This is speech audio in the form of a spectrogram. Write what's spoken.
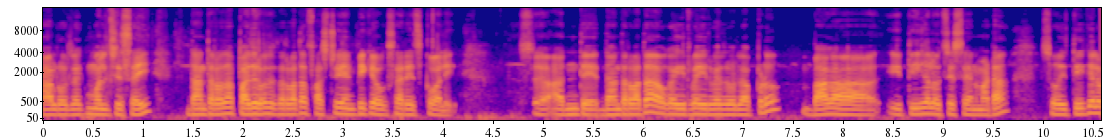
నాలుగు రోజులకి మొలిచేస్తాయి. దాని తర్వాత పది రోజుల తర్వాత ఫస్ట్ ఎన్పికే ఒకసారి వేసుకోవాలి. అంతే. దాని తర్వాత ఒక ఇరవై ఇరవై రోజులప్పుడు బాగా ఈ తీగలు వచ్చేస్తాయి అనమాట సో ఈ తీగలు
